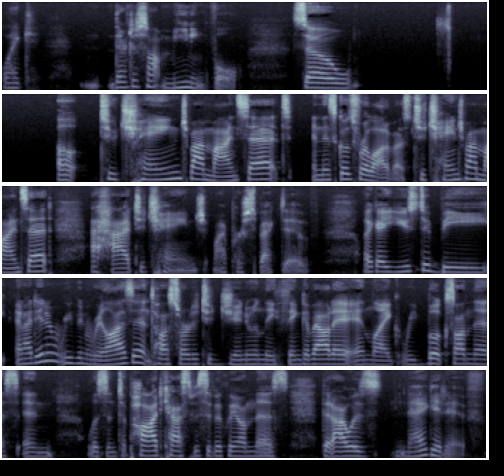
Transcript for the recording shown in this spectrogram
like they're just not meaningful. So uh, to change my mindset and this goes for a lot of us, to change my mindset, I had to change my perspective. Like I used to be, and I didn't even realize it until I started to genuinely think about it and like read books on this and listen to podcasts specifically on this, that I was negative.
